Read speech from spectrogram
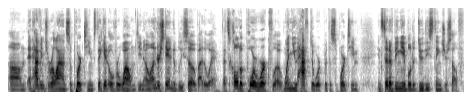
um, and having to rely on support teams. They get overwhelmed, you know, understandably so, by the way. That's called a poor workflow when you have to work with a support team instead of being able to do these things yourself.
